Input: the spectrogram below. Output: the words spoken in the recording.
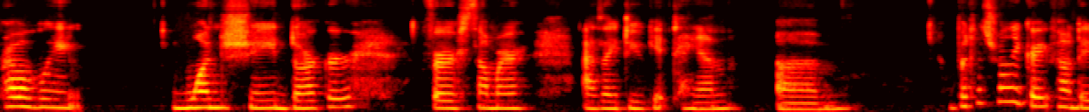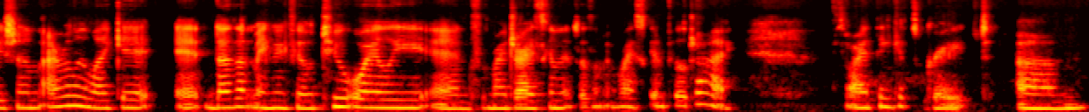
probably one shade darker for summer as I do get tan. Um, but it's really great foundation. I really like it. It doesn't make me feel too oily, and for my dry skin, it doesn't make my skin feel dry. So I think it's great. Um,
